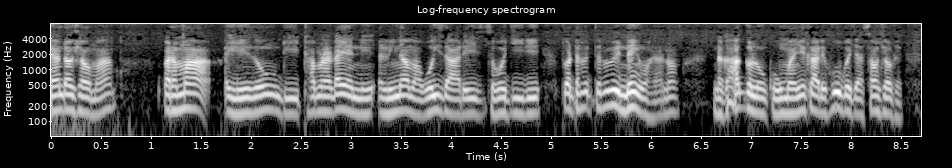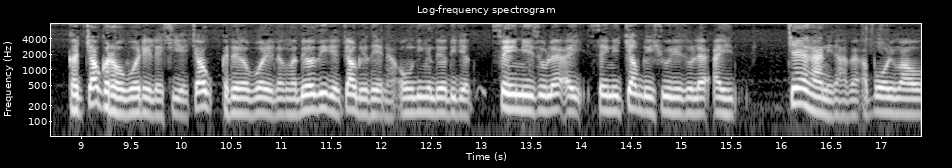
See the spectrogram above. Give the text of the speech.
လမ်းတောက်လျှောက်မှာပထမအရင်ဆုံးဒီထာမနာတိုက်ရဲ့နေအလီနာမှာဝိဇာတွေဇော်ကြီးတွေသူကတစ်ဖက်တစ်ဖက်နေသွားတာနော်ငကားကလုံဂုံမန်ရက်ခတွေဟိုဘက်ကျဆောင်းလျှောက်တယ်ကကြောက်ကြော်ပွဲတွေလည်းရှိတယ်ကြောက်ကကြော်ပွဲတွေလည်းငပြောသီးတွေကြောက်တွေတဲ့နာအုံသီးငပြောသီးတွေစိန်နေဆိုလဲအဲ့စိန်နေကြောက်တွေရွှေတွေဆိုလဲအဲ့ကျဲခံနေတာပဲအပေါ်ဒီမှာပုံ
